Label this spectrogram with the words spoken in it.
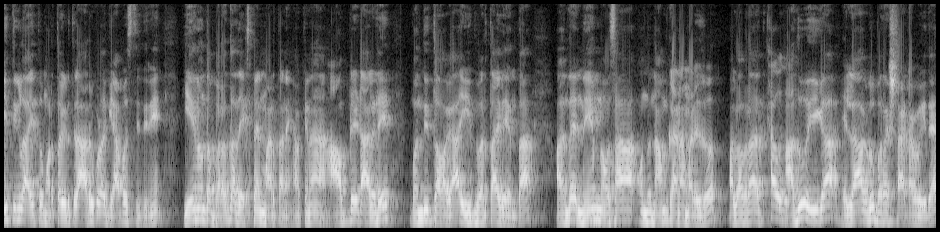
ಐದು ತಿಂಗಳು ಆಯಿತು ಮರ್ತೋಗಿರ್ತೀರ? ಆದರೂ ಕೂಡ ಜ್ಞಾಪಿಸ್ತಿದ್ದೀನಿ ಏನು ಅಂತ ಬರುತ್ತೆ ಅದು ಎಕ್ಸ್ಪ್ಲೈನ್ ಮಾಡ್ತಾನೆ. ಓಕೆನಾ ಆ ಅಪ್ಡೇಟ್ ಆಲ್ರೆಡಿ ಬಂದಿತ್ತು ಅವಾಗ ಇದು ಬರ್ತಾ ಇದೆ ಅಂತ. ಅಂದರೆ ನೇಮ್ನ ಹೊಸ ಒಂದು ನಾಮಕರಣ ಮಾಡಿದ್ರು. ಅಲ್ವಾ. ಅದು ಈಗ ಎಲ್ಲರಿಗೂ ಬರೋಕ್ಕೆ ಸ್ಟಾರ್ಟ್ ಆಗೋಗಿದೆ.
